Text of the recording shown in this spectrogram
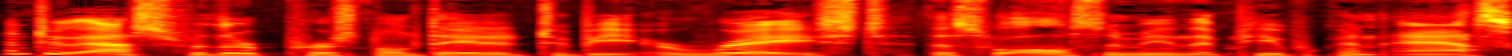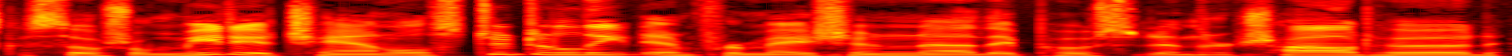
and to ask for their personal data to be erased. This will also mean that people can ask social media channels to delete information uh, they posted in their childhood.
